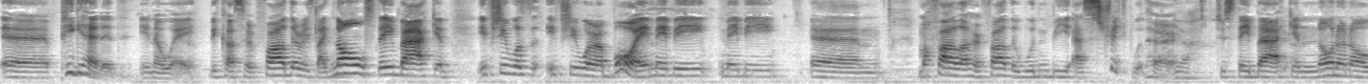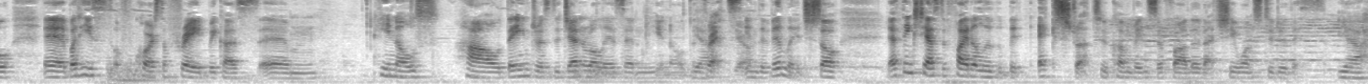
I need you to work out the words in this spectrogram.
uh, pig-headed in a way because her father is like, no, stay back. And if she was if she were a boy, maybe maybe um, Mafala, her father, wouldn't be as strict with her Yeah. to stay back and no no no uh, but he's of course afraid because um, he knows how dangerous the general is and you know the Yeah. threats Yeah. in the village so i think she has to fight a little bit extra to convince her father that she wants to do this Yeah.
